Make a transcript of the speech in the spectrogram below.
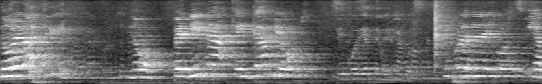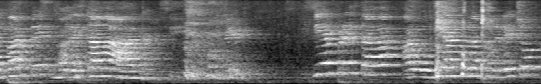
No era así. No. Penina, en cambio, Sí podía tener hijos. sí podía tener hijos y aparte molestaba a Ana. Siempre estaba agobiándola por el hecho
